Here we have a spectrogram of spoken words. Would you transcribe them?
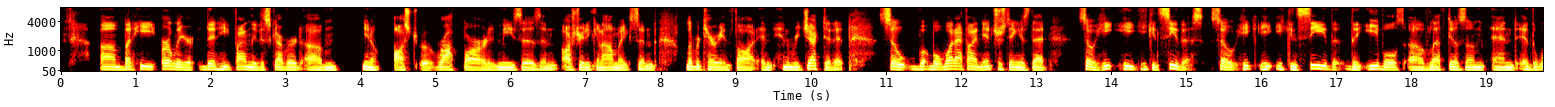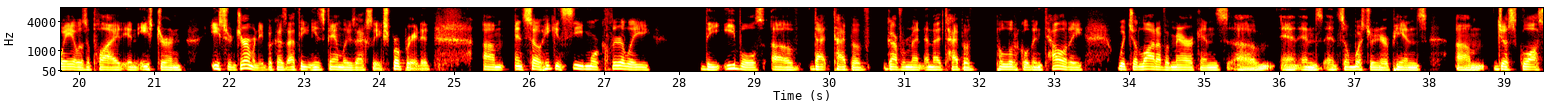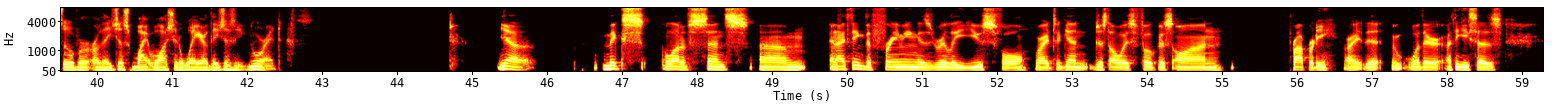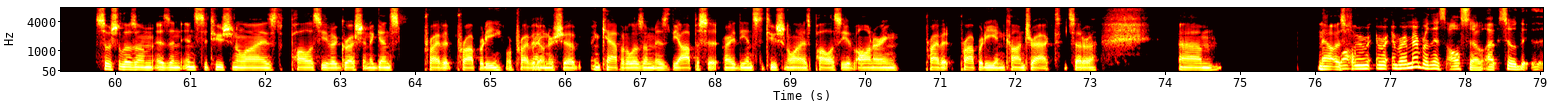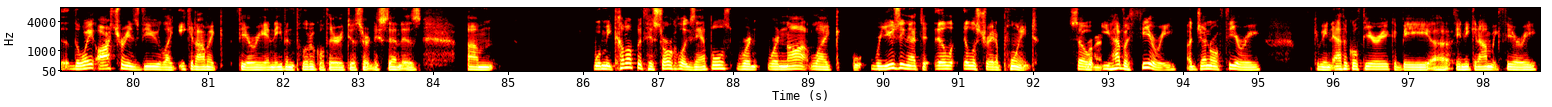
Um, but he earlier then he finally discovered um, you know, Aust- Rothbard and Mises and Austrian economics and libertarian thought and, and rejected it. So, but, but what I find interesting is that so he he he can see this. So he he, he can see the, the evils of leftism and, and the way it was applied in Eastern Eastern Germany because I think his family was actually expropriated. Um, and so he can see more clearly the evils of that type of government and that type of political mentality, which a lot of Americans um, and and and some Western Europeans um, just gloss over, or they just whitewash it away, or they just ignore it. Yeah, makes a lot of sense. Um, and I think the framing is really useful, right? To again, just always focus on property, right? That whether I think he says socialism is an institutionalized policy of aggression against private property or private right. ownership and capitalism is the opposite right the institutionalized policy of honoring private property and contract etc um now as well, far- remember this also uh, so the the way austrians view like economic theory and even political theory to a certain extent is um when we come up with historical examples, we're we're not like we're using that to il- illustrate a point. So right. you have a theory, a general theory. It could be an ethical theory, it could be uh, an economic theory,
